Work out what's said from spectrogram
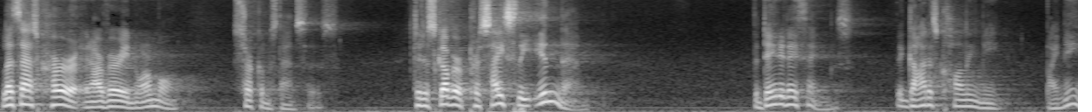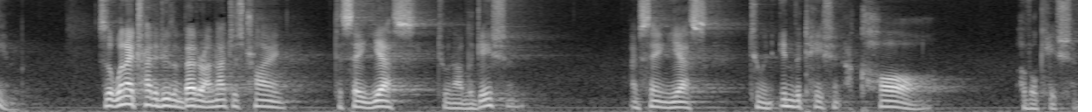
Let's ask her in our very normal circumstances to discover precisely in them the day to day things that God is calling me by name. So that when I try to do them better, I'm not just trying to say yes to an obligation, I'm saying yes to an invitation, a call, a vocation.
